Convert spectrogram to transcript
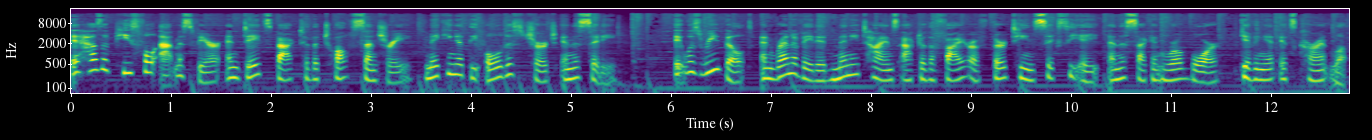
It has a peaceful atmosphere and dates back to the 12th century, making it the oldest church in the city. It was rebuilt and renovated many times after the fire of 1368 and the Second World War, giving it its current look.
